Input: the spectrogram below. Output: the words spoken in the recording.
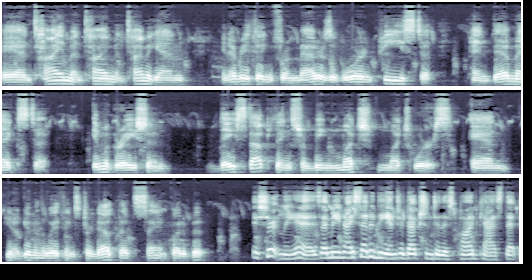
And time and time and time again, in everything from matters of war and peace to pandemics to immigration, they stopped things from being much, much worse. And, you know, given the way things turned out, that's saying quite a bit. It certainly is. I mean, I said in the introduction to this podcast that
